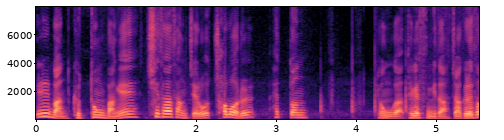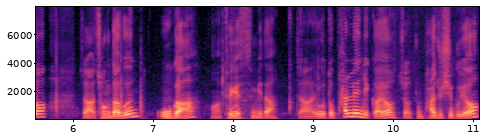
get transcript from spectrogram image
일반 교통방해 치사상죄로 처벌을 했던 경우가 되겠습니다. 자, 그래서 자, 정답은 5가 어, 되겠습니다. 자, 이것도 판례니까요. 저좀 봐주시고요.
